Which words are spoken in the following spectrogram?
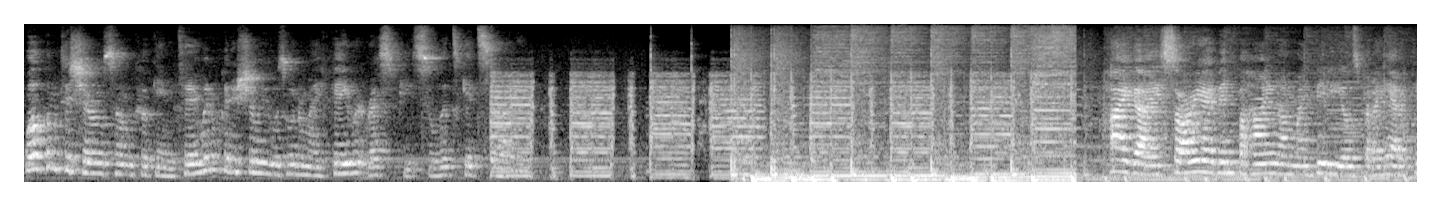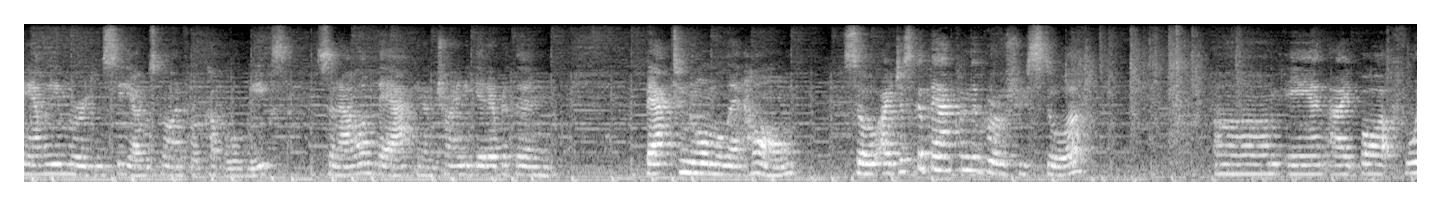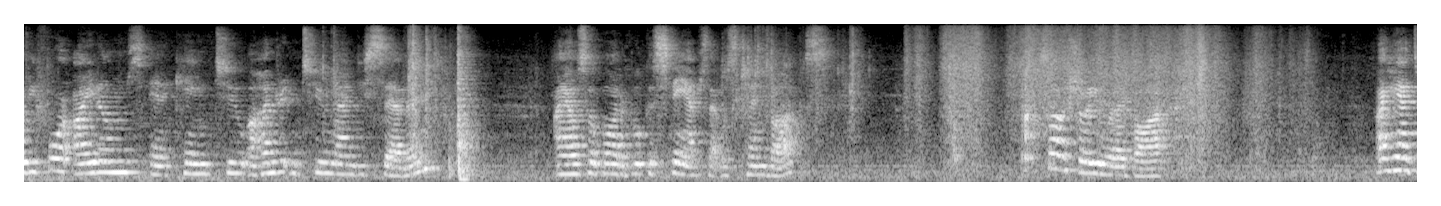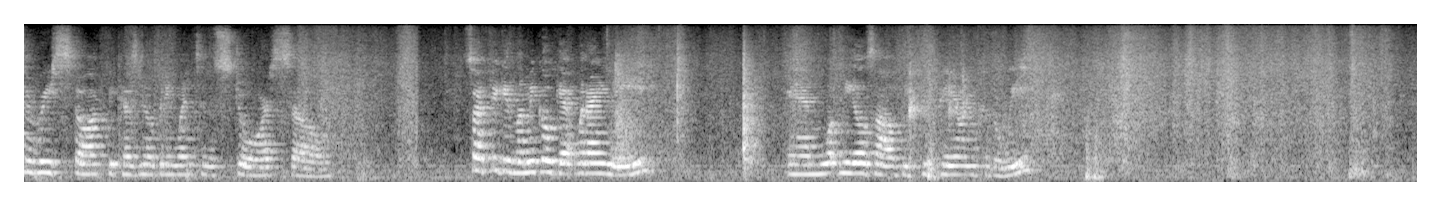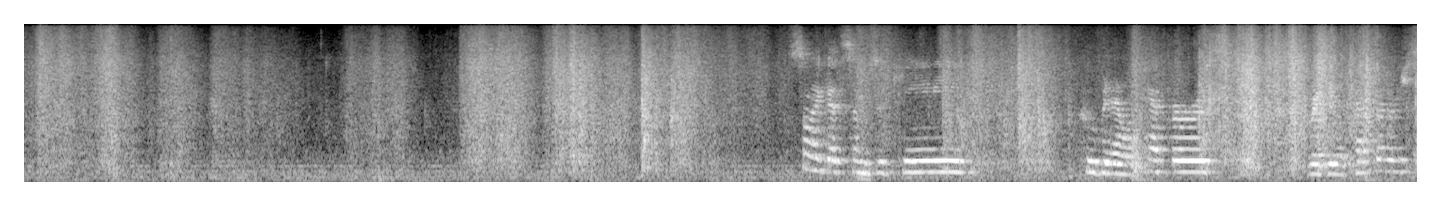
Welcome to Cheryl's Home Cooking. Today what I'm going to show you is one of my favorite recipes, so let's get started. Hi guys, sorry I've been behind on my videos, but I had a family emergency. I was gone for a couple of weeks. So now I'm back and I'm trying to get everything back to normal at home. So I just got back from the grocery store um, and I bought 44 items and it came to $102.97. I also bought a book of stamps that was 10 bucks. So I'll show you what I bought. I had to restock because nobody went to the store, so so I figured let me go get what I need and what meals I'll be preparing for the week. So I got some zucchini, cubanella peppers, regular peppers,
